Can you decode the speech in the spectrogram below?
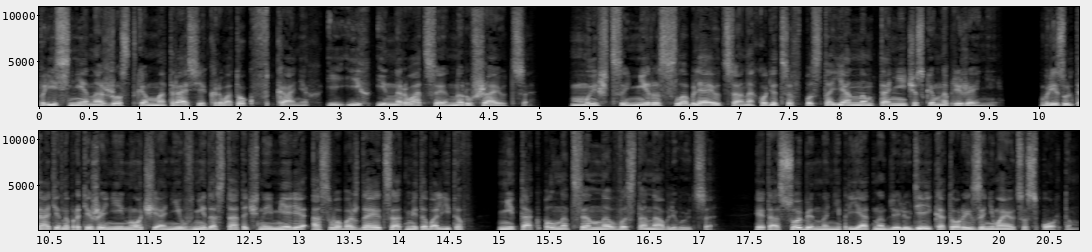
При сне на жестком матрасе кровоток в тканях и их иннервация нарушаются. Мышцы не расслабляются, а находятся в постоянном тоническом напряжении. В результате на протяжении ночи они в недостаточной мере освобождаются от метаболитов, не так полноценно восстанавливаются. Это особенно неприятно для людей, которые занимаются спортом.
